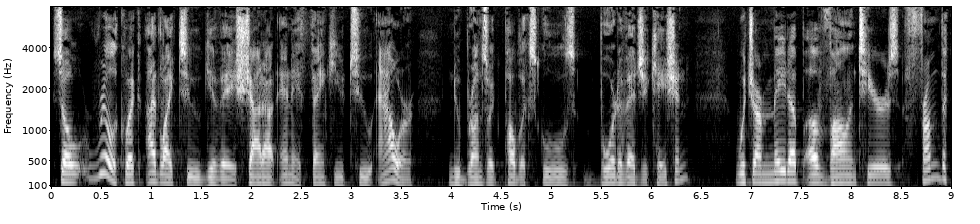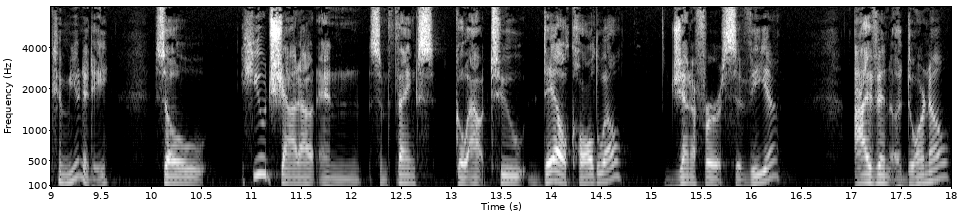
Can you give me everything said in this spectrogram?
So, real quick, I'd like to give a shout out and a thank you to our New Brunswick Public Schools Board of Education, which are made up of volunteers from the community. So, huge shout out and some thanks go out to Dale Caldwell, Jennifer Sevilla, Ivan Adorno,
